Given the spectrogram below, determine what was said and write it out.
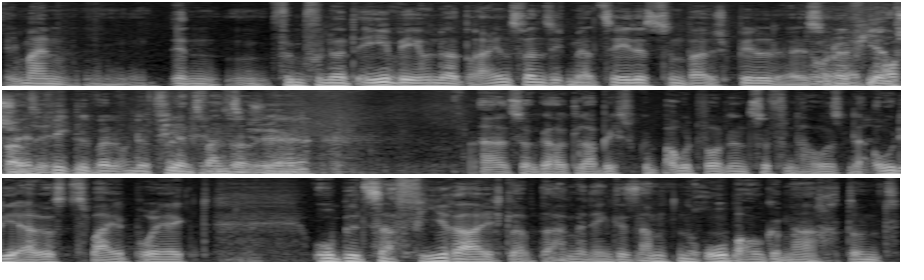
Ich meine, den 500e W123 Mercedes zum Beispiel, der ist von Porsche entwickelt worden, 124. 124 ja. ja. Sogar, glaube ich, gebaut worden in Zuffenhausen. Der Audi RS2-Projekt. Opel Zafira, ich glaube, da haben wir den gesamten Rohbau gemacht. Und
